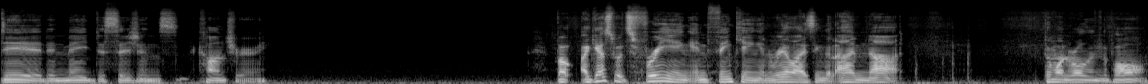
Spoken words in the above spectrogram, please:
did and made decisions contrary. But I guess what's freeing in thinking and realizing that I'm not the one rolling the ball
